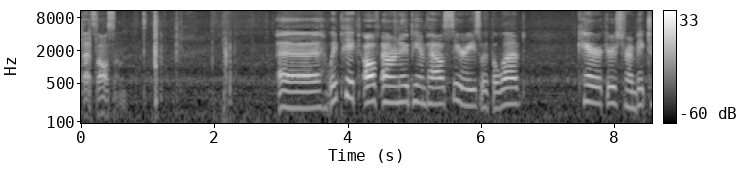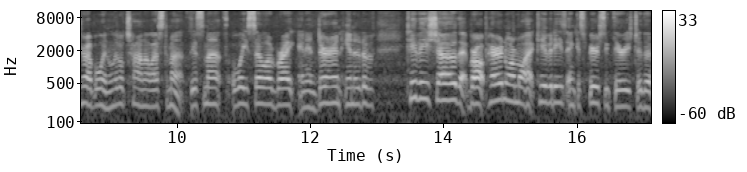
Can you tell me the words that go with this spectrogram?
That's awesome. Uh, we picked off our new Pen Pals series with beloved characters from Big Trouble in Little China last month. This month, we celebrate an enduring, innovative TV show that brought paranormal activities and conspiracy theories to the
